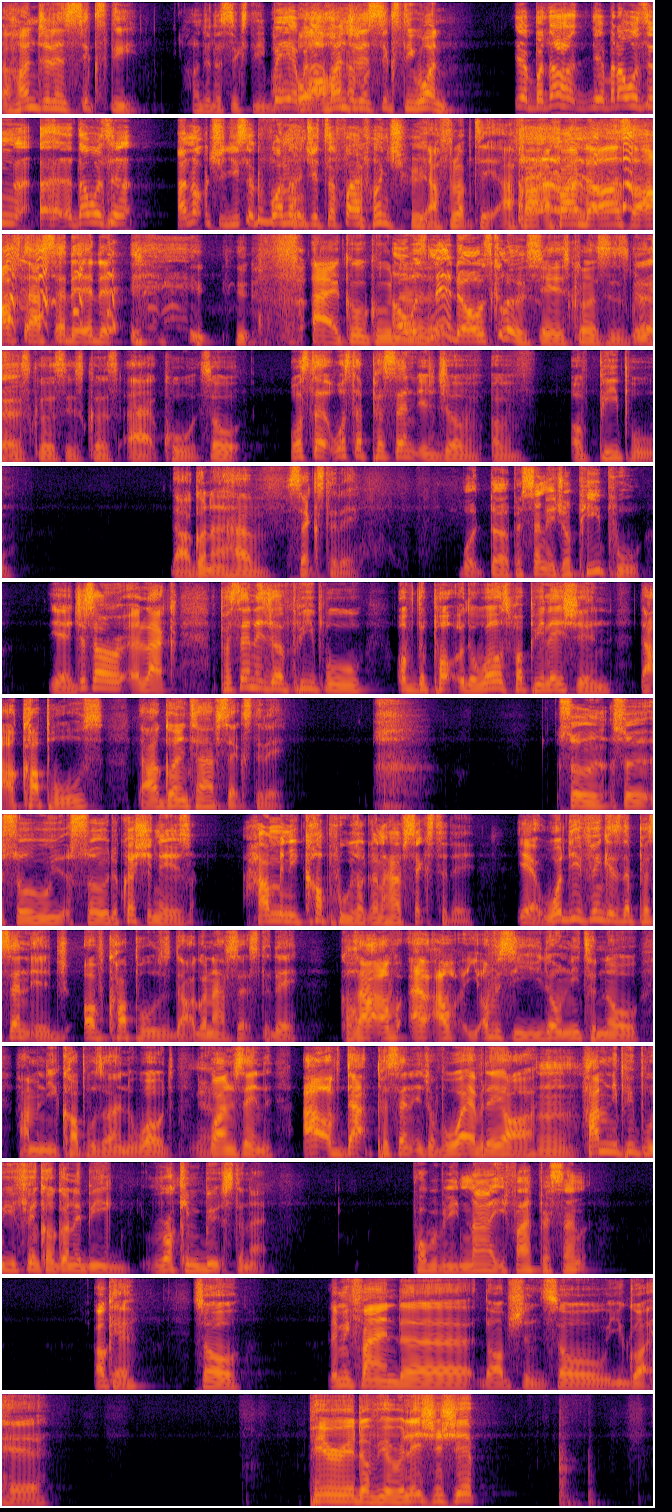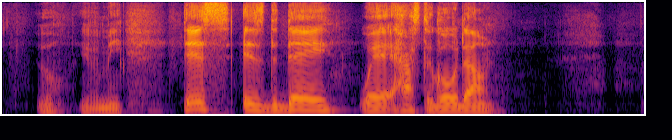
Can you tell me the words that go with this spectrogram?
Hundred and sixty Hundred and sixty. But yeah, but that, a hundred and sixty-one. yeah, but that yeah, but that wasn't uh, that wasn't an option. You said one hundred to five hundred. Yeah, I flopped it. I found, I found the answer after I said it, innit? All right, cool, cool. I No, was no, no. near though. I was close. Yeah, it's close. It's close. Yeah. It's close. It's close. All right, cool. So, what's the what's the percentage of of of people that are gonna have sex today? What the percentage of people? Yeah, just a, like percentage of people of the po- the world's population that are couples that are going to have sex today. So so so so the question is, how many couples are gonna have sex today? Yeah, what do you think is the percentage of couples that are gonna have sex today? Because out of, out of- obviously you don't need to know how many couples are in the world. What I'm saying, out of that percentage of whatever they are, mm. how many people you think are gonna be rocking boots tonight? Probably ninety five percent. Okay, so let me find the the options. So you got here. Period of your relationship. Oh, even me. This is the day where it has to go down.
